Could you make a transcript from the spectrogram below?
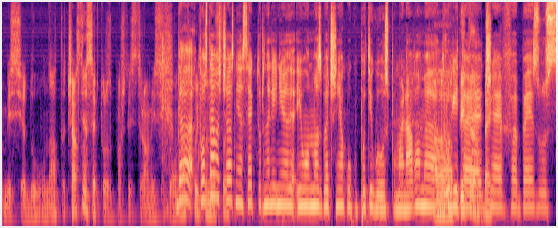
мисия до Луната. Частният сектор започва да изстреля мисии до Луната. Да, какво става с частния сектор? Нали, ние Илон Мъск вече няколко пъти го споменаваме, а, другите, Джеф Безос,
